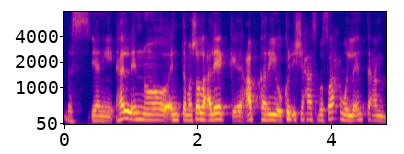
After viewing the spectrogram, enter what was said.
بس يعني هل إنه أنت ما شاء الله عليك عبقري وكل شيء حاسبه صح ولا أنت عم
